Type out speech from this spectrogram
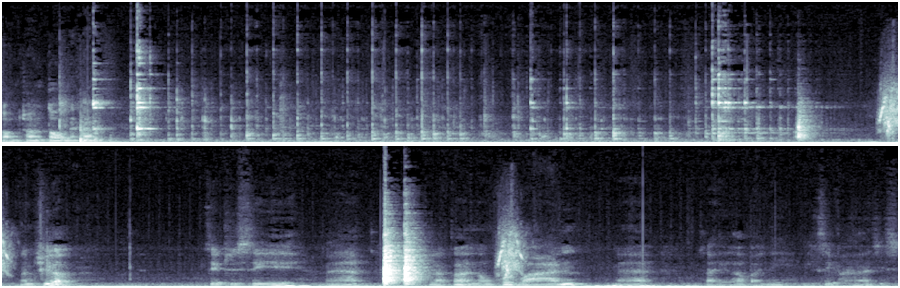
สองช้อนโต๊ะนะครับน้ำเชื่อม 10 cc นะฮะแล้วก็นมข้นหวานนะฮะ ใส่เข้าไปนี่ อีก 15cc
